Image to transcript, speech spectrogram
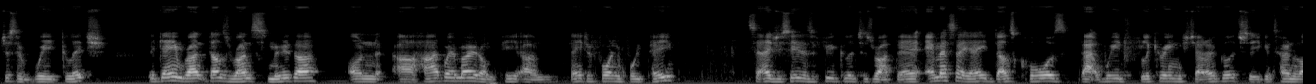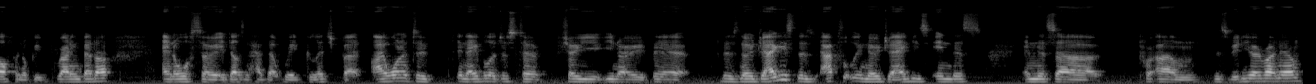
just a weird glitch. The game run, does run smoother on uh, hardware mode on P, um, native 1440p. So as you see, there's a few glitches right there. MSAA does cause that weird flickering shadow glitch, so you can turn it off and it'll be running better. And also, it doesn't have that weird glitch. But I wanted to enable it just to show you, you know, the there's no jaggies. There's absolutely no jaggies in this in this uh um this video right now.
